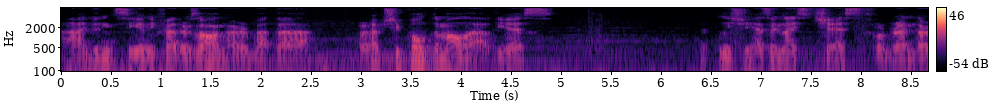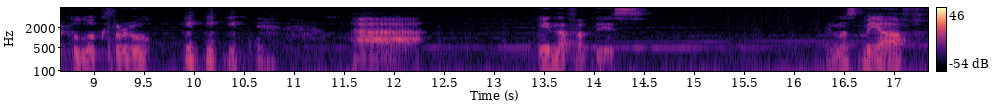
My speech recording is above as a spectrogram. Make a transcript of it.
I didn't see any feathers on her, but, uh, perhaps she pulled them all out, yes? At least she has a nice chest for Brandar to look through. ah, enough of this. I must be off.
